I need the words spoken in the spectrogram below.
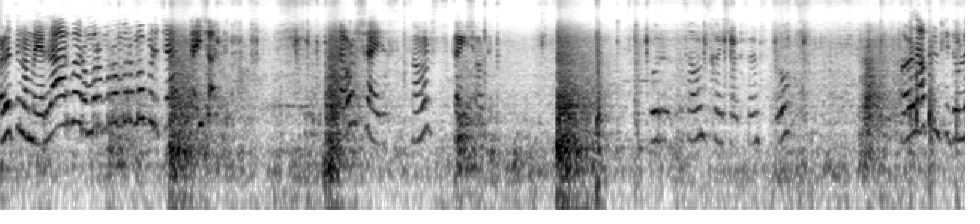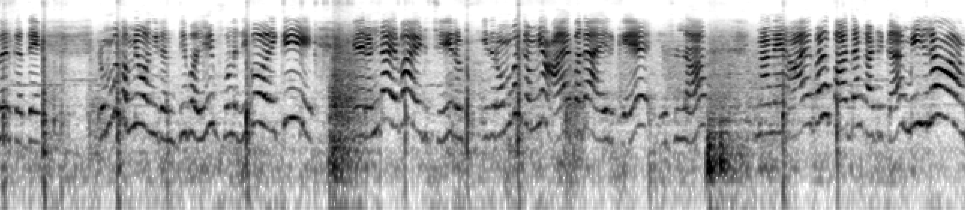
அடுத்து நம்ம எல்லாருக்கும் ரொம்ப ரொம்ப ரொம்ப ரொம்ப பிடிச்ச sky shot seven sky seven sky shot ஒரு சவுண்ட் ஸ்கை ஷாட் ஃப்ரெண்ட்ஸ் அவ்வளோதான் ஃப்ரெண்ட்ஸ் இது உள்ள இருக்கிறதே. ரொம்ப கம்மியாக வாங்கிட்டேன். தீபாவளி போன தீபாவளிக்கு அஹ், ரெண்டாயிரம் ரூபாய் ஆயிடுச்சு. ரொ- இது ரொம்ப கம்மியாக ஆயிரம் ரூபாய் தான் ஆயிருக்கு. இது ஃபுல்லாக நான் ஆயிரம் ரூபாயில் பார்த்து தான் காட்டிருக்கேன் மீதிலாம்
